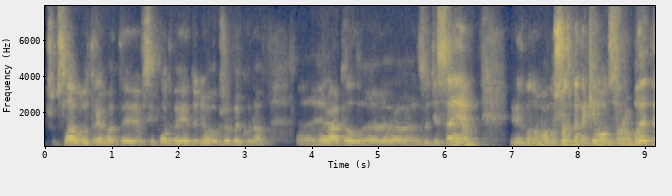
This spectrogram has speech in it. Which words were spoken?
щоб славу отримати. Всі подвиги до нього вже виконав е, Геракл е, з Одіссеєм. І він подумав, ну щось би таке от зробити,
